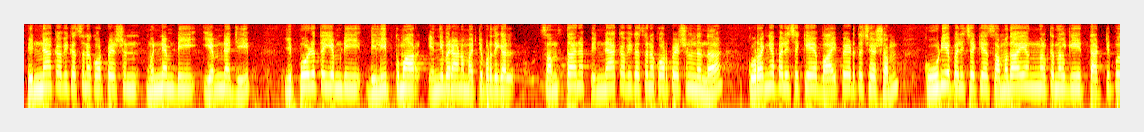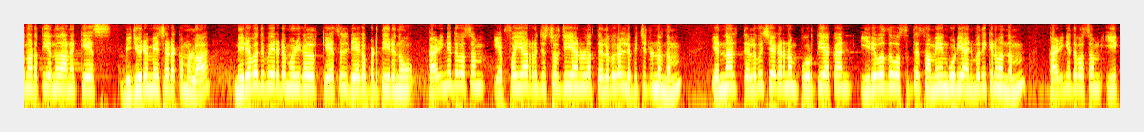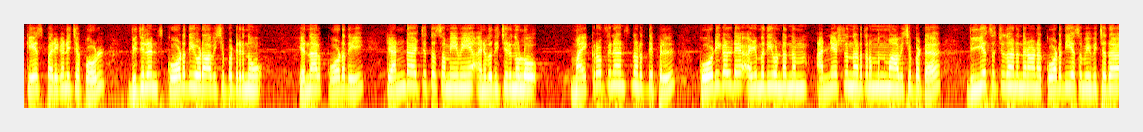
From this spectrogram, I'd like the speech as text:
പിന്നാക്ക വികസന കോർപ്പറേഷൻ മുൻ എം ഡി എം നജീബ് ഇപ്പോഴത്തെ എം ഡി ദിലീപ് കുമാർ എന്നിവരാണ് മറ്റു പ്രതികൾ സംസ്ഥാന പിന്നാക്ക വികസന കോർപ്പറേഷനിൽ നിന്ന് കുറഞ്ഞ പലിശയ്ക്ക് വായ്പയെടുത്ത ശേഷം കൂടിയ പലിശയ്ക്ക് സമുദായങ്ങൾക്ക് നൽകി തട്ടിപ്പ് നടത്തിയെന്നതാണ് കേസ്. ബിജു രമേശ് അടക്കമുള്ള നിരവധി പേരുടെ മൊഴികൾ കേസിൽ രേഖപ്പെടുത്തിയിരുന്നു. കഴിഞ്ഞ ദിവസം എഫ്ഐആർ രജിസ്റ്റർ ചെയ്യാനുള്ള തെളിവുകൾ ലഭിച്ചിട്ടുണ്ടെന്നും എന്നാൽ തെളിവ് ശേഖരണം പൂർത്തിയാക്കാൻ ഇരുപത് ദിവസത്തെ സമയം കൂടി അനുവദിക്കണമെന്നും കഴിഞ്ഞ ദിവസം ഈ കേസ് പരിഗണിച്ചപ്പോൾ വിജിലൻസ് കോടതിയോട് ആവശ്യപ്പെട്ടിരുന്നു. എന്നാൽ കോടതി രണ്ടാഴ്ചത്തെ സമയമേ അനുവദിച്ചിരുന്നുള്ളൂ. മൈക്രോ ഫിനാൻസ് നടത്തിപ്പിൽ കോടികളുടെ അഴിമതിയുണ്ടെന്നും അന്വേഷണം നടത്തണമെന്നും ആവശ്യപ്പെട്ട് വി എസ് അച്യുതാനന്ദനാണ് കോടതിയെ സമീപിച്ചത്.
